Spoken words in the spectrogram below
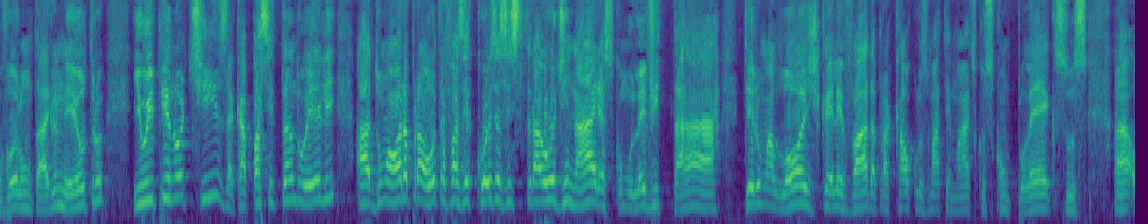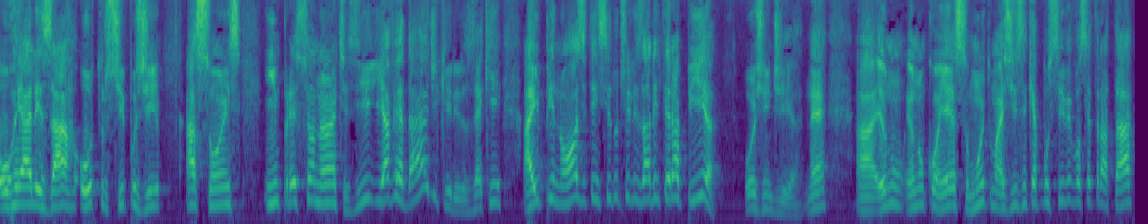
um voluntário neutro, e o hipnotiza, capacitando ele a, de uma hora para outra, fazer coisas extraordinárias, como levitar, ter uma lógica elevada para cálculos matemáticos complexos, ou realizar outros tipos de ações impressionantes. E, e a verdade, queridos, é que a hipnose tem sido utilizada em terapia hoje em dia. Né? Ah, eu, não, eu não conheço muito, mas dizem que é possível você tratar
